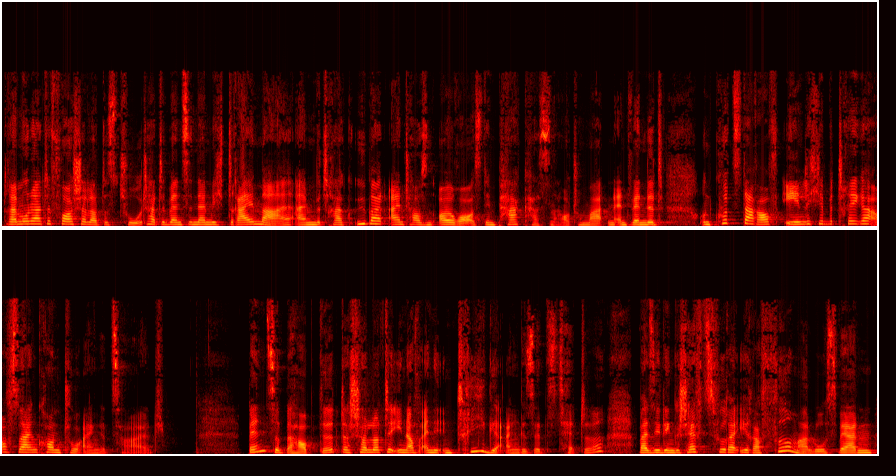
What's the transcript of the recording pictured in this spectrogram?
Drei Monate vor Charlottes Tod hatte Benson nämlich dreimal einen Betrag über 1000 Euro aus dem Parkkassenautomaten entwendet und kurz darauf ähnliche Beträge auf sein Konto eingezahlt. Benze behauptet, dass Charlotte ihn auf eine Intrige angesetzt hätte, weil sie den Geschäftsführer ihrer Firma loswerden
